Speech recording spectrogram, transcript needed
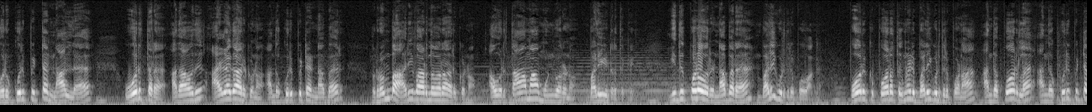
ஒரு குறிப்பிட்ட நாள்ல ஒருத்தரை அதாவது அழகா இருக்கணும் அந்த குறிப்பிட்ட நபர் ரொம்ப அறிவார்ந்தவராக இருக்கணும் அவர் தாமா முன் வரணும் பலியிடுறதுக்கு இது போல ஒரு நபரை பலி கொடுத்துட்டு போவாங்க. போருக்கு போறதுக்கு முன்னாடி பலி கொடுத்துட்டு போனா அந்த போர்ல அந்த குறிப்பிட்ட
